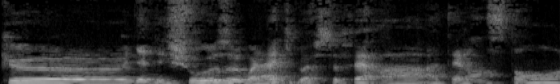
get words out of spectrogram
que il y a des choses voilà qui doivent se faire à, à tel instant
